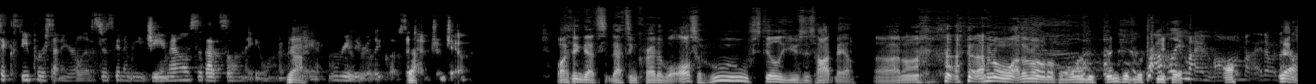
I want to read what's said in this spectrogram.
yeah. 60% of your list is going to be Gmail. So that's the one that you want to pay really, really close attention to. Well, I think that's that's incredible. Also, who still uses Hotmail? Uh, I don't. I don't know. I don't know if I want to be friends with Probably people. my mom. I don't know. Yeah.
